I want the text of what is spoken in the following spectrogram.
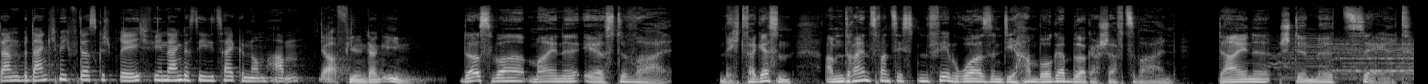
Dann bedanke ich mich für das Gespräch. Vielen Dank, dass Sie die Zeit genommen haben. Ja, vielen Dank Ihnen. Das war meine erste Wahl. Nicht vergessen, am 23. Februar sind die Hamburger Bürgerschaftswahlen. Deine Stimme zählt.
